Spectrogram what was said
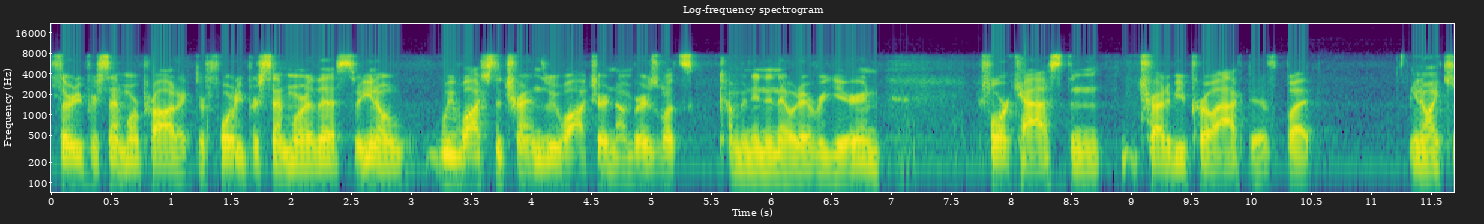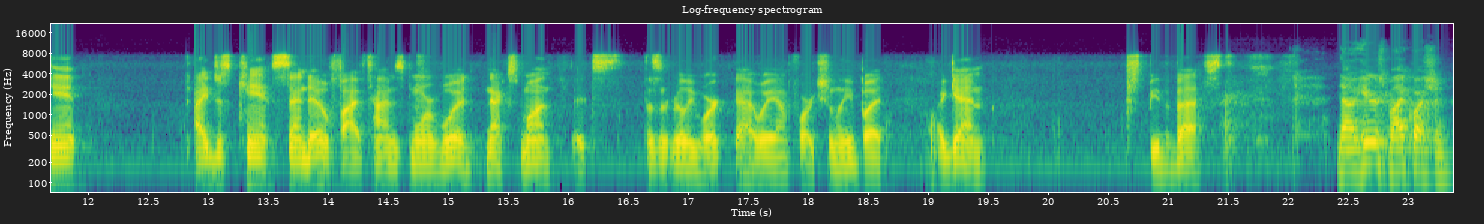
30% more product or 40% more of this. So, you know, we watch the trends, we watch our numbers, what's coming in and out every year and forecast and try to be proactive. But, you know, I can't, I just can't send out five times more wood next month. It's doesn't really work that way, unfortunately. But again, just be the best. Now here's my question.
